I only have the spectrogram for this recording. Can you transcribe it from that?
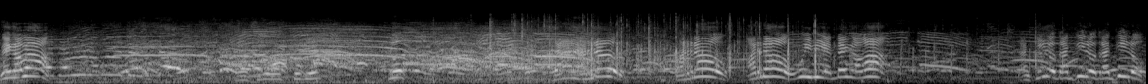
¡Venga, va! ¡No! ¡Dale. ¡Muy bien! ¡Venga, va! Tranquilo, tranquilo, tranquilo.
